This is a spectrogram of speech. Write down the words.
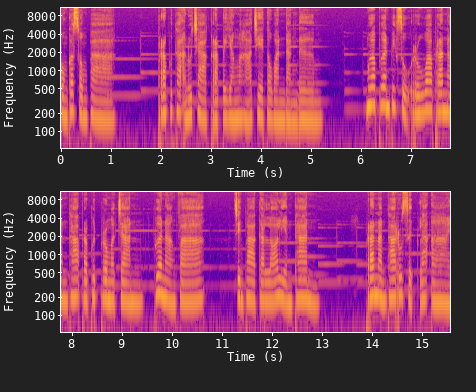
องค์ก็ทรงพา พระพุทธอนุชากลับไปยังมหาเชตวันดังเดิม เมื่อเพื่อนภิกษุรู้ว่าพระนันทะประพฤติพรหมจรรย์เพื่อนางฟ้า จึงพากันล้อเลียนท่าน พระนันทารู้สึกละอาย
